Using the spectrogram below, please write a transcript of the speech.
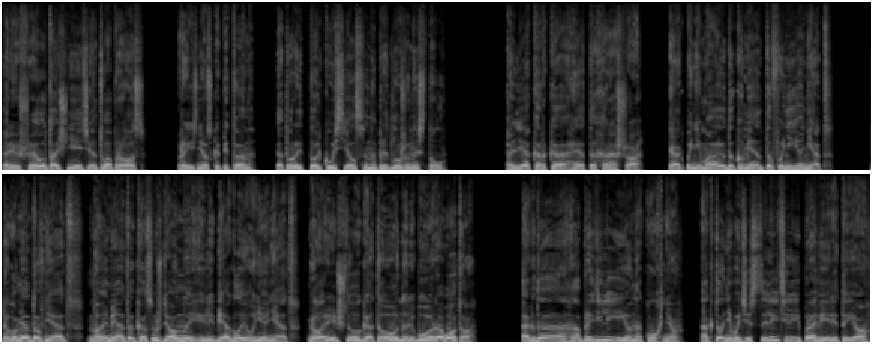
Решил уточнить этот вопрос», — произнес капитан, который только уселся на предложенный стул. «Лекарка — это хорошо. Как понимаю, документов у нее нет. Документов нет, но и меток осужденный или беглый у нее нет. Говорит, что готова на любую работу. Тогда определи ее на кухню, а кто-нибудь из целителей проверит ее.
